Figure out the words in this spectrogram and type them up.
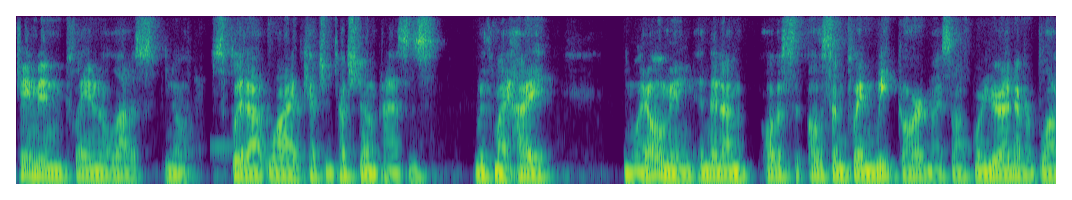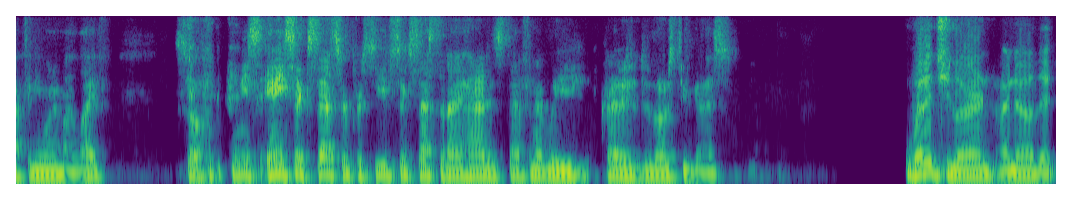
came in playing a lot of you know split out wide, catching touchdown passes with my height in Wyoming, and then I'm all of all of a sudden playing weak guard my sophomore year. I never blocked anyone in my life. So any any success or perceived success that I had is definitely credited to those two guys. What did you learn? I know that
